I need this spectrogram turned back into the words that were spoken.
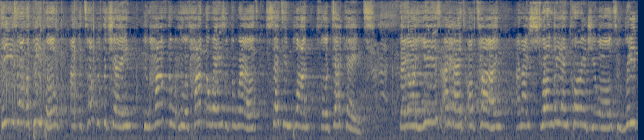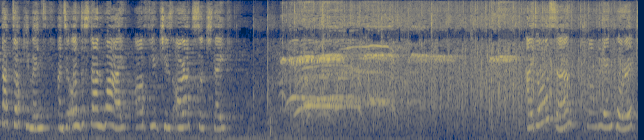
These are the people at the top of the chain who have, the, who have had the ways of the world set in plan for decades. They are years ahead of time and I strongly encourage you all to read that document and to understand why our futures are at such stake. I'd also strongly encourage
